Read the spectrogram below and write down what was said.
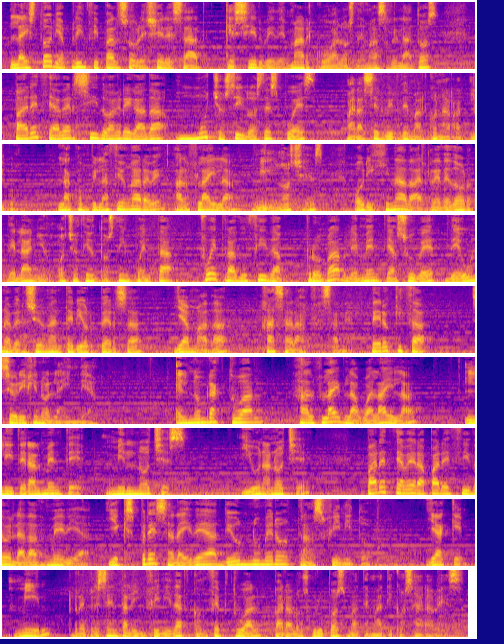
La historia principal sobre Sherezad, que sirve de marco a los demás relatos, parece haber sido agregada muchos siglos después para servir de marco narrativo. La compilación árabe Al-Flaila, Mil Noches, originada alrededor del año 850, fue traducida probablemente a su vez de una versión anterior persa llamada Hasaraf Sanet, pero quizá se originó en la India. El nombre actual, Half-Life La literalmente Mil Noches y una Noche, parece haber aparecido en la Edad Media y expresa la idea de un número transfinito, ya que mil representa la infinidad conceptual para los grupos matemáticos árabes.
